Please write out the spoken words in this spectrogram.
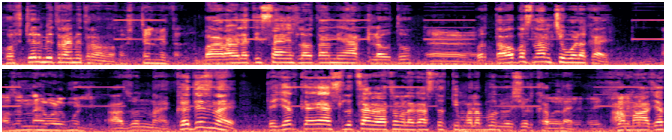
हॉस्टेल मित्र मित्रांनो. हॉस्टेल मित्र. बारावीला ती सायन्सला होता मी आर्टला होतो. अं, बरं तेव्हापासून आमची ओळख आहे. अजून नाही ओळख मोडली अजून नाही. कधीच नाही. त्याच्यात काय असलं चांगला चांगला घास तर ती मला बोलवलं शेवट खात नाही. माझ्यात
